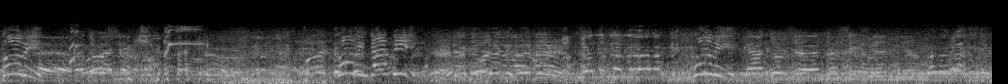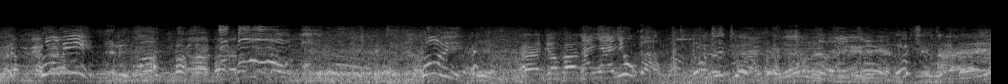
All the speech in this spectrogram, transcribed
Kumi. Kumi ngapi? Gumi! Gumi! Agabana. Anyanyuka. Don't you do it.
